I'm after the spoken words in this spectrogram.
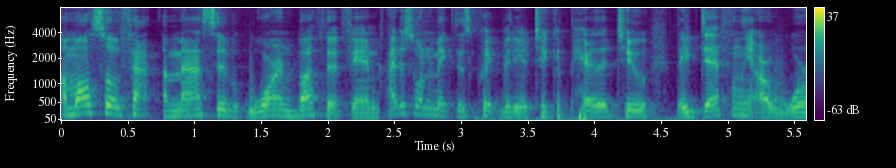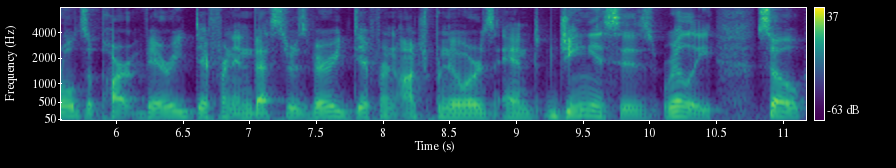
I'm also a, a massive Warren Buffett fan. I just want to make this quick video to compare the two. They definitely are worlds apart, very different investors, very different entrepreneurs and geniuses, really. So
